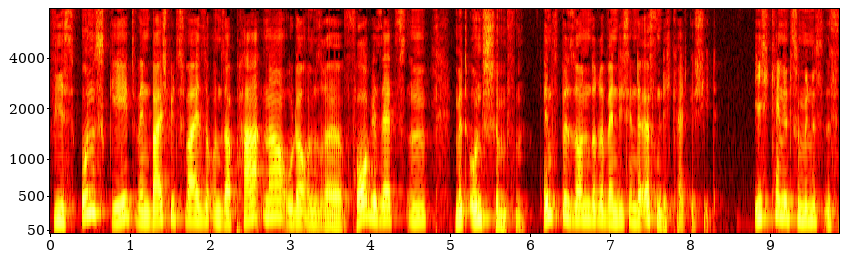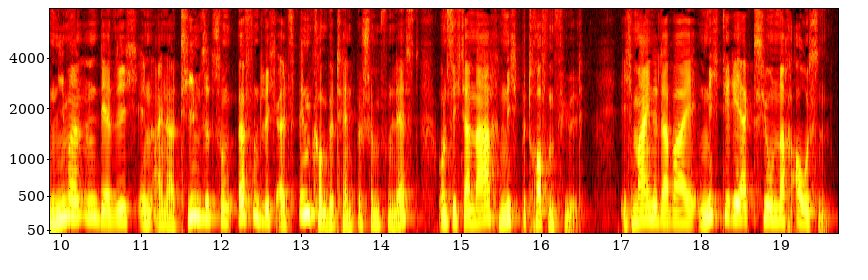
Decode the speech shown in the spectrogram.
wie es uns geht, wenn beispielsweise unser Partner oder unsere Vorgesetzten mit uns schimpfen, insbesondere wenn dies in der Öffentlichkeit geschieht. Ich kenne zumindest niemanden, der sich in einer Teamsitzung öffentlich als inkompetent beschimpfen lässt und sich danach nicht betroffen fühlt. Ich meine dabei nicht die Reaktion nach außen.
